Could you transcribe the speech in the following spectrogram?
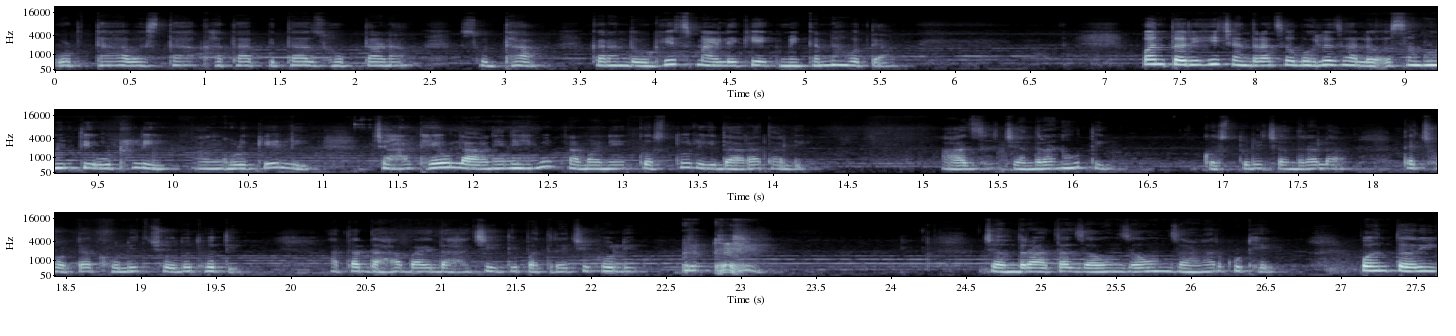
उठता बसता खाता पिता झोपताना सुद्धा कारण दोघीच मायले की एकमेकांना होत्या. पण तरीही चंद्राचं भलं झालं असं म्हणून ती उठली आंघोळ केली चहा ठेवला आणि नेहमीप्रमाणे कस्तुरी दारात आली. आज चंद्रा नव्हती. कस्तुरी चंद्राला त्या छोट्या खोलीत शोधत होती. आता दहा बाय दहाची ती पत्र्याची खोली. चंद्र आता जाऊन जाऊन जाणार कुठे? पण तरी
